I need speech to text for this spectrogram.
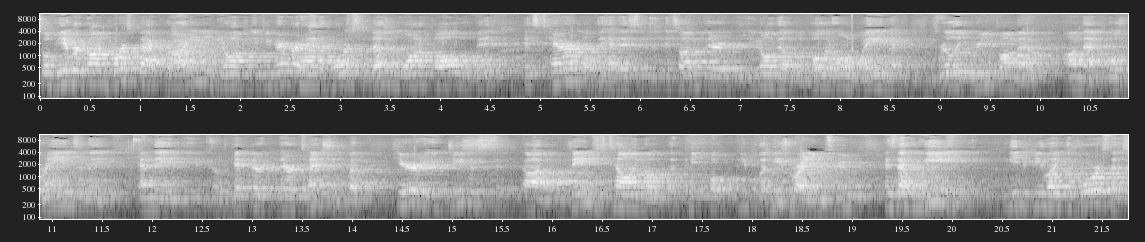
So if you ever gone horseback riding, and you know if you've ever had a horse that doesn't want to follow the bit, it's terrible. They have, it's, it's on their, you know, they'll go their own way, and you have to really reef on that on that those reins, and they and they you know, get their, their attention. But here, Jesus, uh, James is telling the, the people people that he's writing to is that we need to be like the horse that is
